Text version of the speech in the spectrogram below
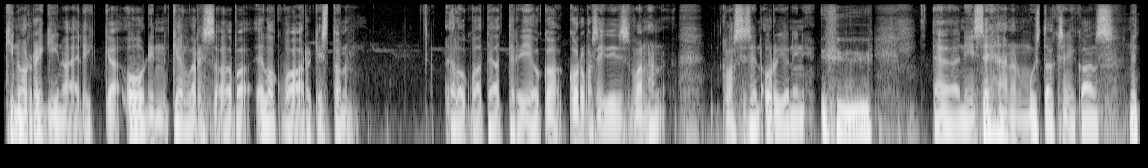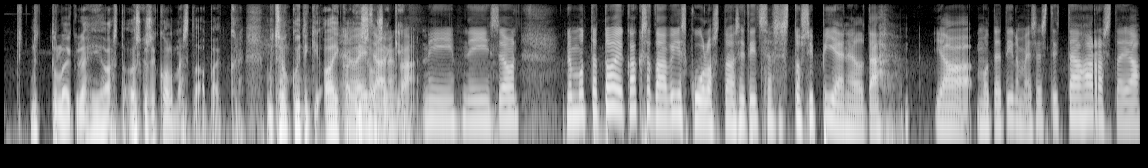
Kino Regina, eli Oodin kellarissa oleva elokuva-arkiston elokuvateatteri, joka korvasi siis vanhan klassisen Orionin hyy, ää, niin sehän on muistaakseni kans, nyt, nyt tulee kyllä hihasta, olisiko se 300 paikkaa, mutta se on kuitenkin aika no, iso se sekin. Niin, niin, se on. No mutta toi 205 kuulostaa sit itse asiassa tosi pieneltä, ja, mutta et ilmeisesti tämä harrastaja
